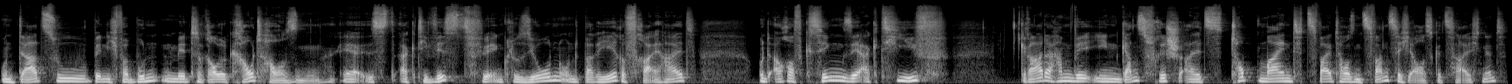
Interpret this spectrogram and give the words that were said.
Und dazu bin ich verbunden mit Raul Krauthausen. Er ist Aktivist für Inklusion und Barrierefreiheit und auch auf Xing sehr aktiv Gerade haben wir ihn ganz frisch als Top Mind 2020 ausgezeichnet.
